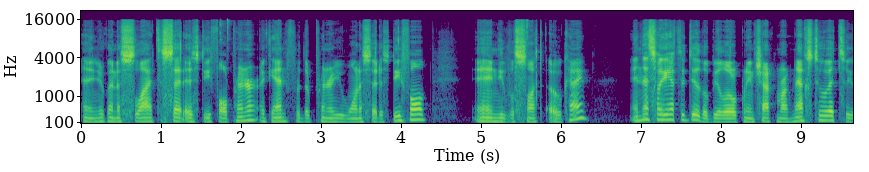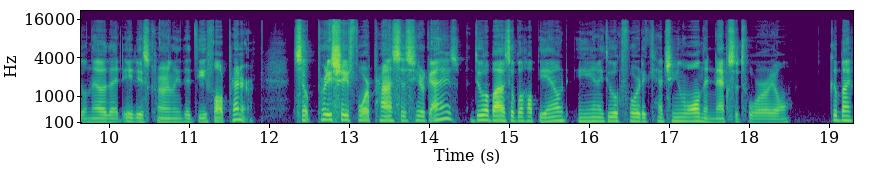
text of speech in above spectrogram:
and you're going to select set as default printer again for the printer you want to set as default and you will select OK and that's all you have to do. There'll be a little green check mark next to it so you'll know that it is currently the default printer. So pretty straightforward process here guys. I was able help you out and I do look forward to catching you all in the next tutorial. Goodbye.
